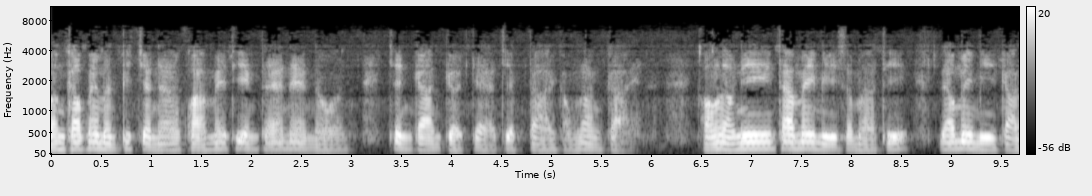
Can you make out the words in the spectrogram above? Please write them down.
บังคับให้มันพิจารณาความไม่เที่ยงแท้แน่นอน เช่นการเกิดแก่เจ็บตายของร่างกาย ของเหล่านี้ถ้าไม่มีสมาธิแล้วไม่มีการ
